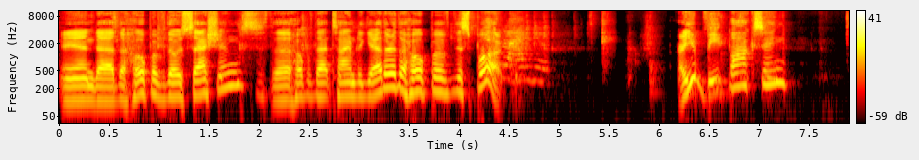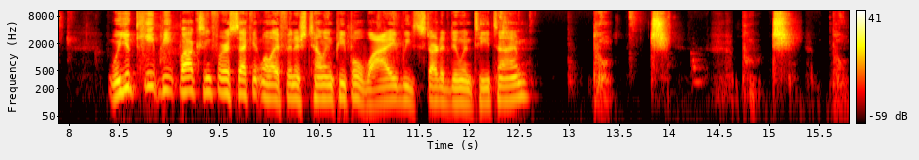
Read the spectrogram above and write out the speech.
And uh, the hope of those sessions, the hope of that time together, the hope of this book. Are you beatboxing? Will you keep beatboxing for a second while I finish telling people why we started doing tea time? Boom, ch, boom, ch, boom,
